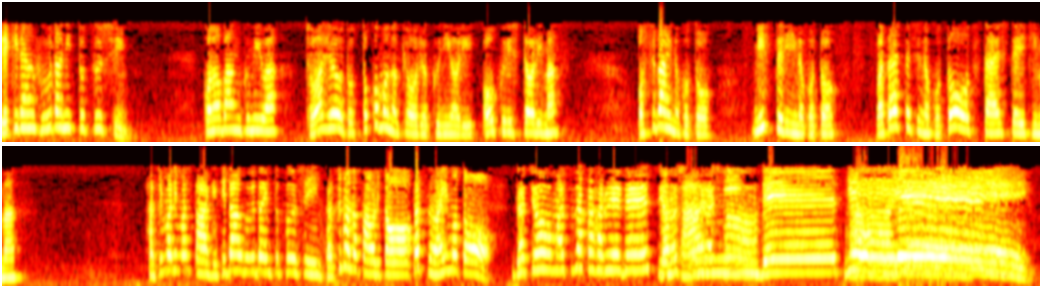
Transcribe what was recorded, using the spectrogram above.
劇団フーダニット通信。この番組は、チョアヘオ .com の協力によりお送りしております。お芝居のこと、ミステリーのこと、私たちのことをお伝えしていきます。始まりました。劇団フーダニット通信、立花沙織と、さつまいもと、座長、松坂春江です。よろしくお願いします。でーす。イェーイはイエーイは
